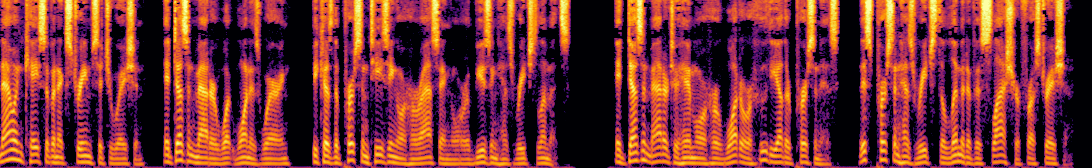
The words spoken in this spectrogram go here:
Now, in case of an extreme situation, it doesn't matter what one is wearing, because the person teasing or harassing or abusing has reached limits. It doesn't matter to him or her what or who the other person is, this person has reached the limit of his slash her frustration.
